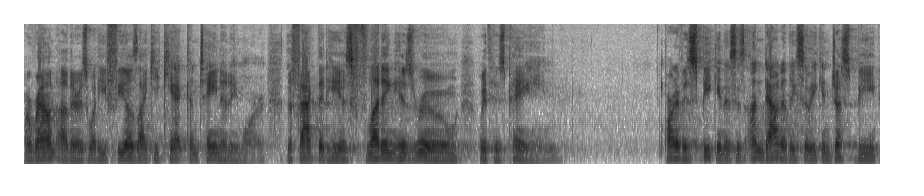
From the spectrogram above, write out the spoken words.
around others what he feels like he can't contain anymore. The fact that he is flooding his room with his pain. Part of his speaking this is undoubtedly so he can just be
